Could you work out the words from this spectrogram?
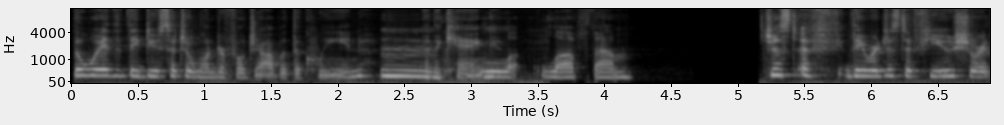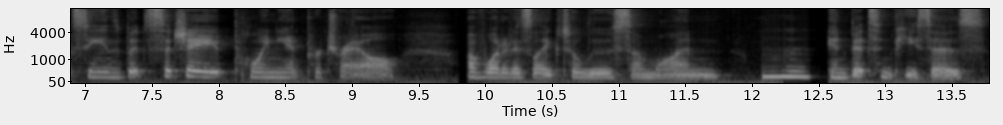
the way that they do such a wonderful job with the queen and the king Lo- love them. Just a f- they were just a few short scenes but such a poignant portrayal of what it is like to lose someone Mm-hmm. in bits and pieces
